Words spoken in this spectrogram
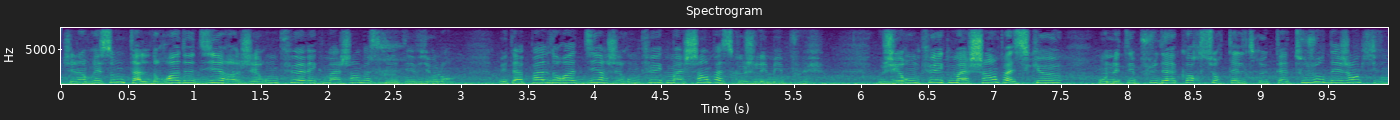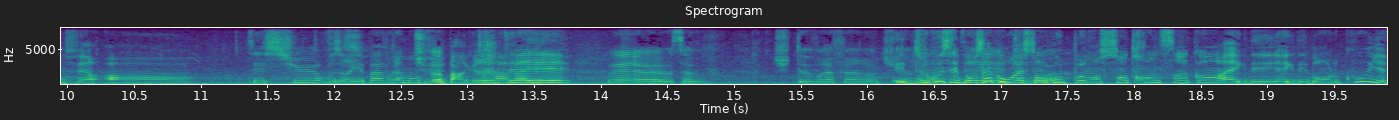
J'ai l'impression que tu as le droit de dire j'ai rompu avec machin parce qu'il était violent. Mais t'as pas le droit de dire j'ai rompu avec machin parce que je l'aimais plus. Ou j'ai rompu avec machin parce que on n'était plus d'accord sur tel truc. T'as toujours des gens qui vont te faire oh, t'es sûr, vous auriez pas vraiment Tu vas pas regretter. travailler Ouais, euh, ça, tu devrais faire. tu Et du coup, c'est pour ça qu'on reste tout, en euh. couple pendant 135 ans avec des, avec des branle-couilles.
